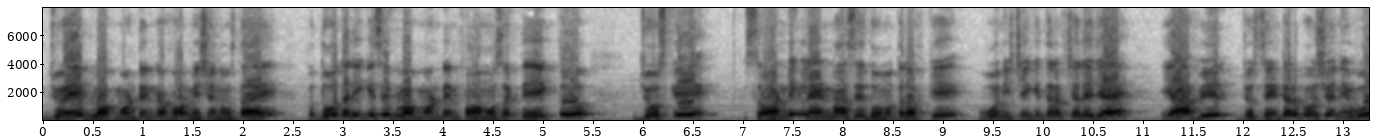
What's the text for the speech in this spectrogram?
जो है ब्लॉक माउंटेन का फॉर्मेशन होता है। तो दो तरीके से ब्लॉक माउंटेन फॉर्म हो सकते हैं। एक तो जो उसके सराउंडिंग लैंड मास है दोनों तरफ़ के, वो नीचे की तरफ़ चले जाए, या फिर जो सेंटर पोर्शन है वो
